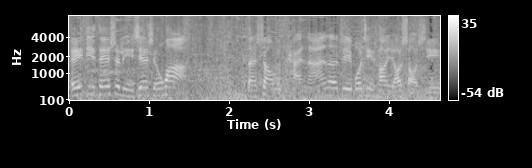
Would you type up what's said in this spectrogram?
ADC 是领先神话，但上路凯南的这一波进场也要小心。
